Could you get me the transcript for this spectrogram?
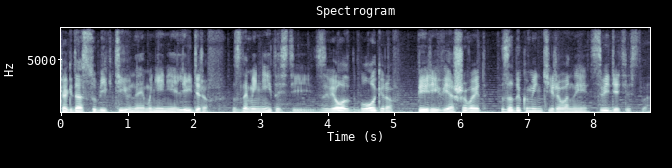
Когда субъективное мнение лидеров, знаменитостей, звезд, блогеров перевешивает задокументированные свидетельства.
